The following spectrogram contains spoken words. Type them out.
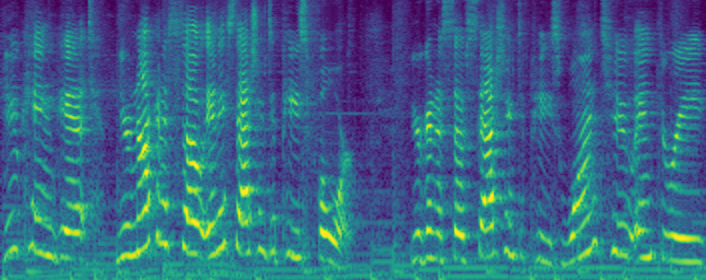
You can get, you're not to sew any sashing to piece four. You're to sew sashing to piece one, two, and three.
